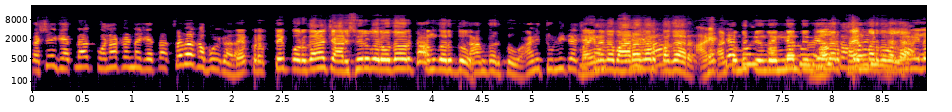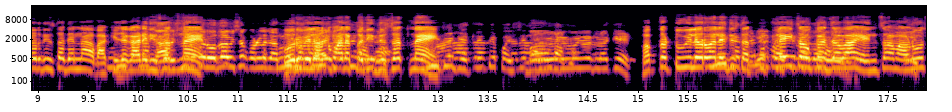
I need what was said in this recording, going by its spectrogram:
कसे घेतलात कोणाकडनं घेतलात सगळं कबूल करा. प्रत्येक पोरगाला चारशे रुपये रोजावर काम करतो. काम करतो. आणि तुम्ही त्याचे महिन्याला काम- बारा हजार पगार. आणि आणि तुम्ही तीन- दोन दोन तीन तीन हजार फाईन मारता फोर व्हीलर दिसतात त्यांना. बाकीच्या गाड्या दिसत चारशे नाही रुपये रोजाविषयी कोणाला जास्त फोर व्हीलर नाही. तुम्हाला कधी दिसत नाही. तुम्ही जे घेतले ते पैसे भरून टाका. फक्त टू व्हीलर वाले दिसतात कुठल्याही चौकात जेव्हा यांचा माणूस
